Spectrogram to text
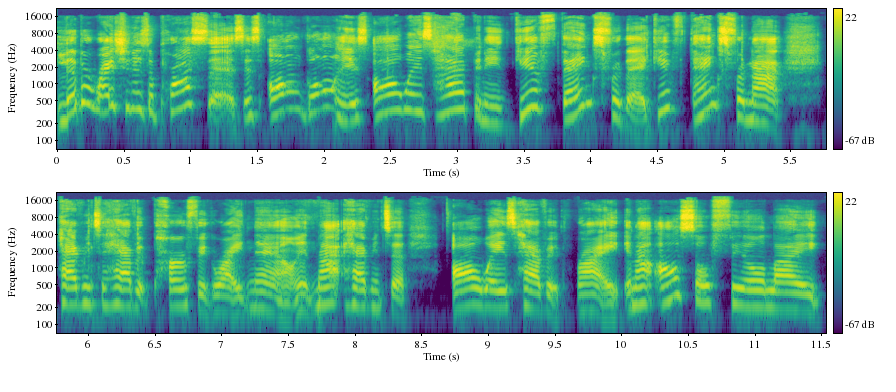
Liberation is a process. It's ongoing. It's always happening. Give thanks for that. Give thanks for not having to have it perfect right now and not having to always have it right. And I also feel like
